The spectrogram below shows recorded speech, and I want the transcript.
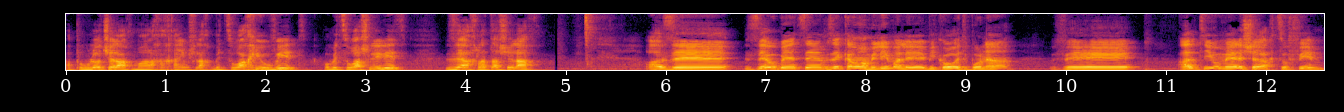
הפעולות שלך, מהלך החיים שלך בצורה חיובית או בצורה שלילית, זה החלטה שלך. אז אה, זהו בעצם, זה כמה מילים על אה, ביקורת בונה, ואל תהיו מאלה שרק צופים.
